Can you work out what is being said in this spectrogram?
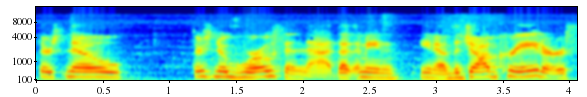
There's no. There's no growth in that. That I mean, you know, the job creators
